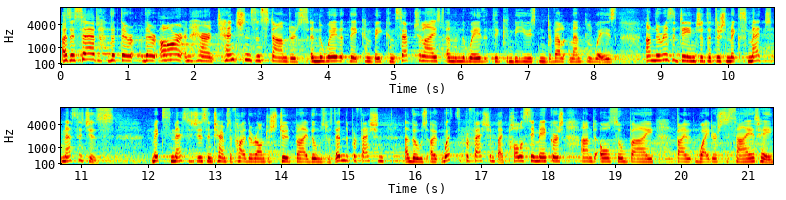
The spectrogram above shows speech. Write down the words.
As I said, that there, there are inherent tensions and standards in the way that they can be conceptualised and in the way that they can be used in developmental ways. And there is a danger that there's mixed me messages mixed messages in terms of how they're understood by those within the profession and those out with the profession, by policymakers and also by, by wider society.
